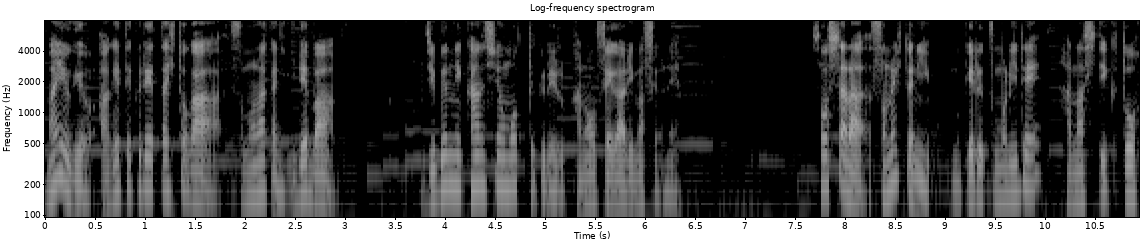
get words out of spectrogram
眉毛を上げてくれた人がその中にいれば自分に関心を持ってくれる可能性がありますよね。そうしたらその人に向けるつもりで話していくと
